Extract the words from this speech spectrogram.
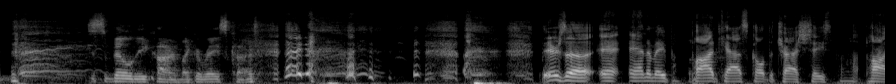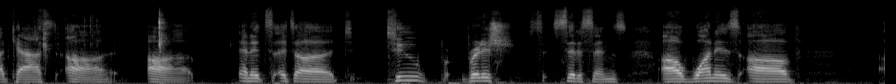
Disability card, like a race card. There's a, a- anime podcast called the Trash Taste Podcast, uh, uh, and it's it's a t- two British c- citizens. Uh, one is of uh,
